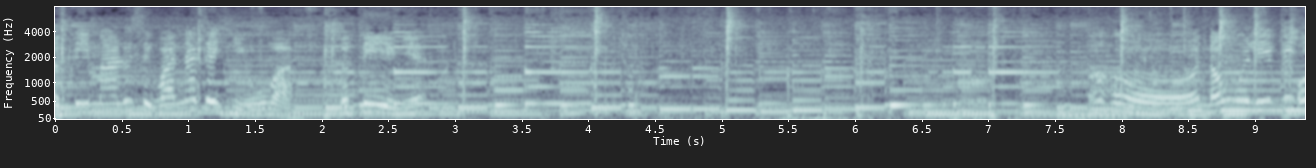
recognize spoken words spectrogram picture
ดนตรีมารู้สึกว่าน่าจะหิวว่ะดนตรีอย่างเงี้ยโอ้โหน้องโอลิฟไม่อยู่โอ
